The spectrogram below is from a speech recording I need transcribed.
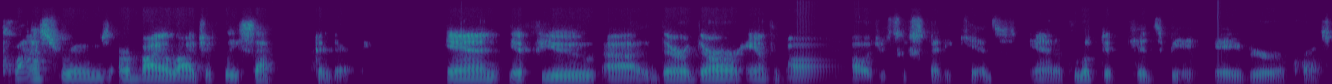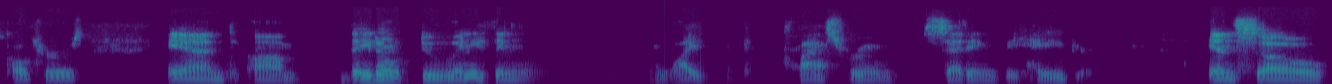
classrooms are biologically secondary. And if you uh, there there are anthropologists who study kids and have looked at kids' behavior across cultures, and um, they don't do anything like classroom setting behavior. And so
